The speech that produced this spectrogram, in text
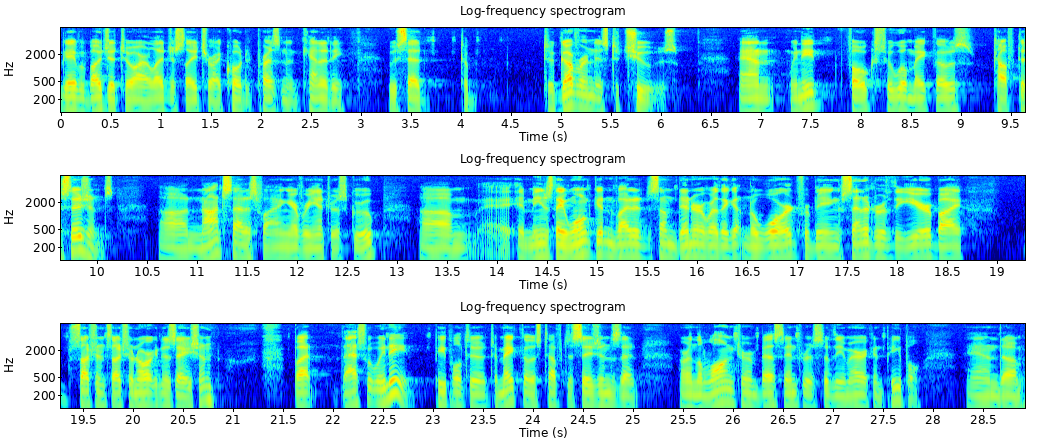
gave a budget to our legislature, I quoted President Kennedy, who said, to, to govern is to choose. And we need folks who will make those tough decisions, uh, not satisfying every interest group, um, it means they won't get invited to some dinner where they get an award for being Senator of the Year by such and such an organization. But that's what we need people to, to make those tough decisions that are in the long term best interests of the American people. And um,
